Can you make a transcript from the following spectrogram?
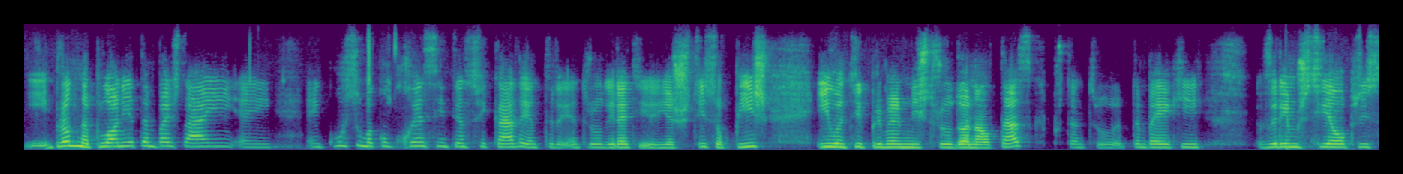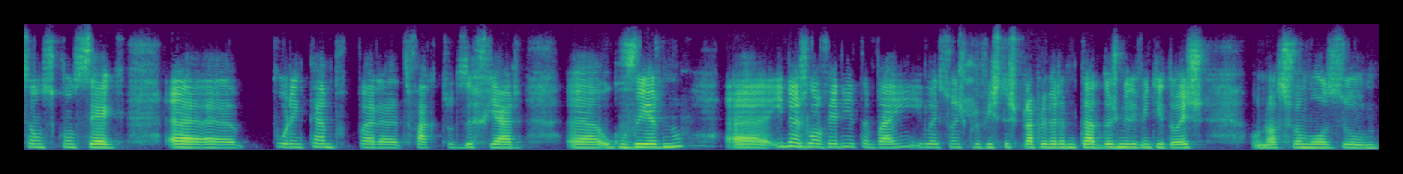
e, e, pronto, na Polónia também está em, em, em, curso uma concorrência intensificada entre, entre o direito e a justiça, o PIS, e o antigo primeiro-ministro Donald Tusk, portanto, também aqui veremos se a oposição se consegue uh, pôr em campo para, de facto, desafiar uh, o governo Uh, e na Eslovénia também, eleições previstas para a primeira metade de 2022, o nosso famoso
